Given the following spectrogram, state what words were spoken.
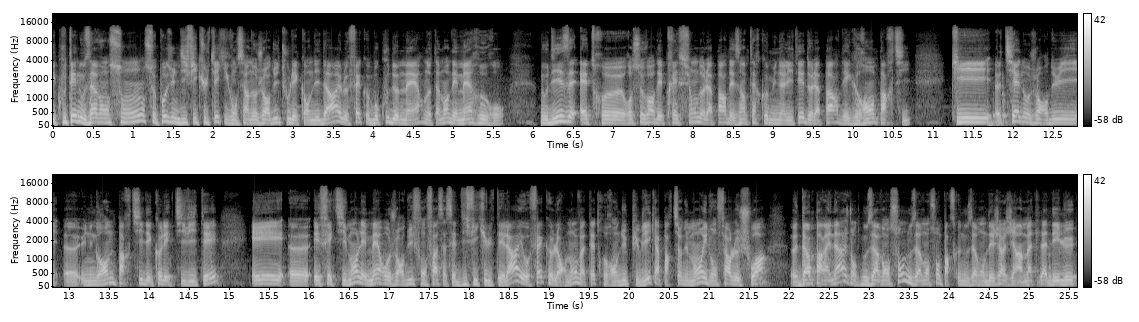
Écoutez, nous avançons. Se pose une difficulté qui concerne aujourd'hui tous les candidats et le fait que beaucoup de maires, notamment des maires ruraux, nous disent être euh, recevoir des pressions de la part des intercommunalités, de la part des grands partis qui euh, tiennent aujourd'hui euh, une grande partie des collectivités et euh, effectivement, les maires aujourd'hui font face à cette difficulté-là et au fait que leur nom va être rendu public à partir du moment où ils vont faire le choix euh, d'un parrainage. Donc nous avançons, nous avançons parce que nous avons déjà un matelas d'élus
